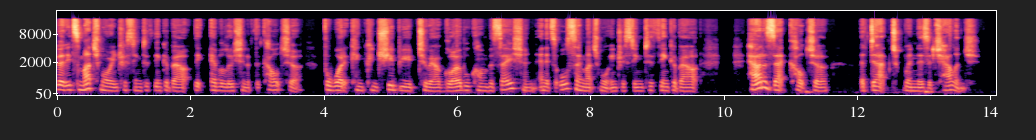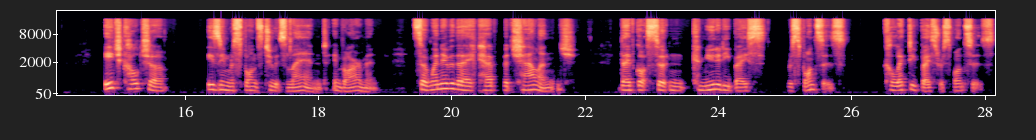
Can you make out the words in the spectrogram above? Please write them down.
But it's much more interesting to think about the evolution of the culture for what it can contribute to our global conversation. And it's also much more interesting to think about how does that culture adapt when there's a challenge? Each culture is in response to its land environment. So whenever they have a challenge, they've got certain community based responses, collective based responses.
